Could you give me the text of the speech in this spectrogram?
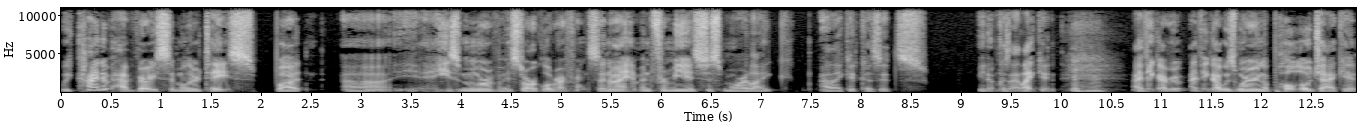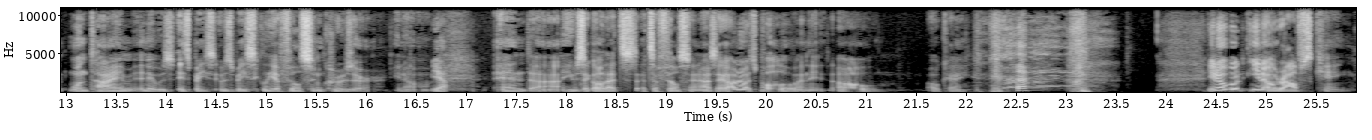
we kind of have very similar tastes, but uh, he's more of a historical reference than I am, and for me, it's just more like I like it because it's you know because I like it. I think I re- I think I was wearing a polo jacket one time, and it was it's bas- it was basically a Filson Cruiser, you know. Yeah. And uh, he was like, "Oh, that's that's a Filson." I was like, "Oh no, it's polo." And he, "Oh, okay." you know, but you know, Ralph's king.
